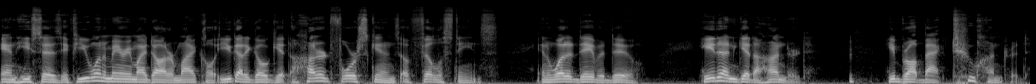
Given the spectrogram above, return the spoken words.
and he says, "If you want to marry my daughter Michal, you got to go get a hundred foreskins of Philistines." And what did David do? He doesn't get a hundred; he brought back two hundred.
